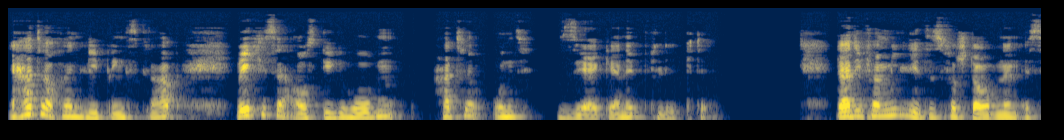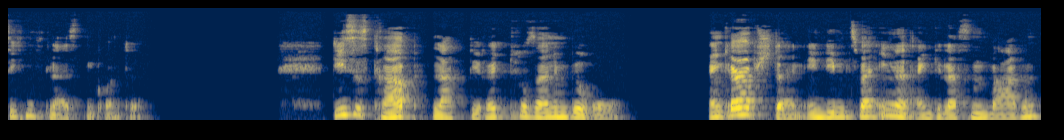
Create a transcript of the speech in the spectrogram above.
Er hatte auch ein Lieblingsgrab, welches er ausgehoben hatte und sehr gerne pflegte, da die Familie des Verstorbenen es sich nicht leisten konnte. Dieses Grab lag direkt vor seinem Büro, ein Grabstein, in dem zwei Engel eingelassen waren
